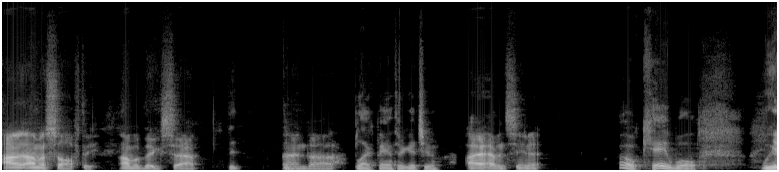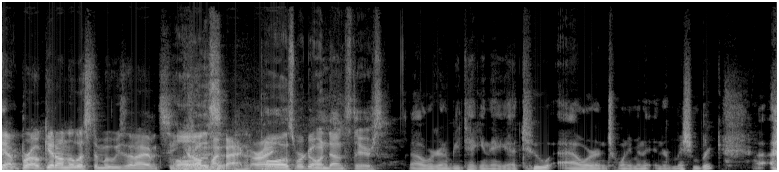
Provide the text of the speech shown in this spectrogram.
I, I'm a softy. I'm a big sap, Did- did- and uh, Black Panther get you? I haven't seen it. Okay, well, we're, yeah, bro, get on the list of movies that I haven't seen. Get off my back, all right? Pause. We're going downstairs. uh, we're going to be taking a, uh two hour and 20 minute intermission break. Uh,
